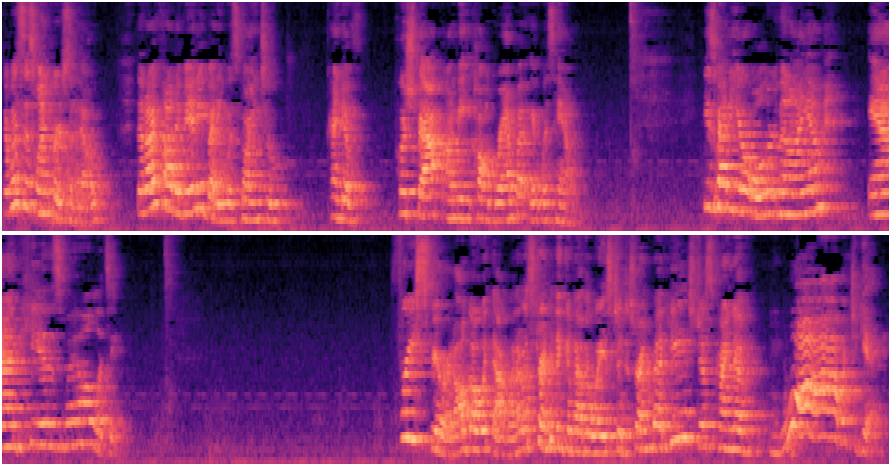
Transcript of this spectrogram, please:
There was this one person, though, that I thought if anybody was going to kind of push back on being called grandpa, it was him. He's about a year older than I am, and he is, well, let's see, free spirit. I'll go with that one. I was trying to think of other ways to describe him, but he's just kind of, wah, what you get.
